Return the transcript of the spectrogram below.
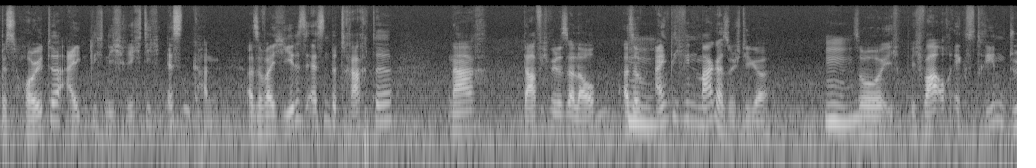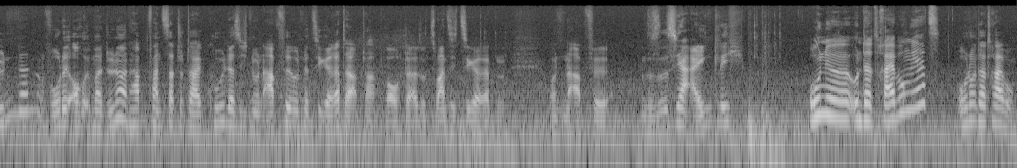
bis heute eigentlich nicht richtig essen kann. Also weil ich jedes Essen betrachte nach, darf ich mir das erlauben? Also Mhm. eigentlich wie ein Magersüchtiger. Mhm. So, ich, ich war auch extrem dünn dann und wurde auch immer dünner und fand es da total cool, dass ich nur einen Apfel und eine Zigarette am Tag brauchte. Also 20 Zigaretten und einen Apfel. Und das ist ja eigentlich Ohne Untertreibung jetzt? ohne Untertreibung.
